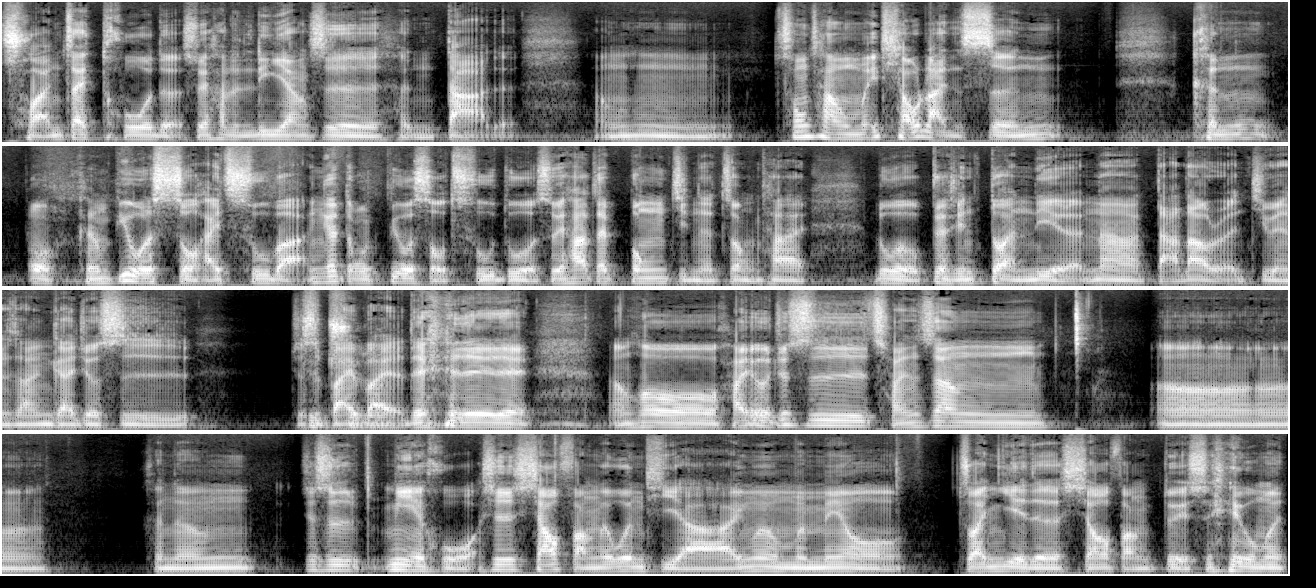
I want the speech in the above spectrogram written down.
船在拖的，所以它的力量是很大的。嗯，通常我们一条缆绳可能哦，可能比我的手还粗吧，应该都比我手粗多，所以它在绷紧的状态，如果不小心断裂了，那打到人基本上应该就是就是拜拜了。对 对对，然后还有就是船上，呃，可能就是灭火，就是消防的问题啊，因为我们没有。专业的消防队，所以我们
